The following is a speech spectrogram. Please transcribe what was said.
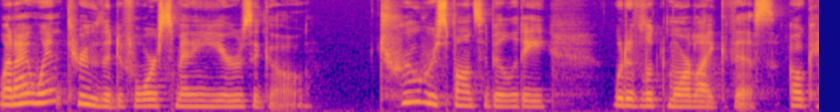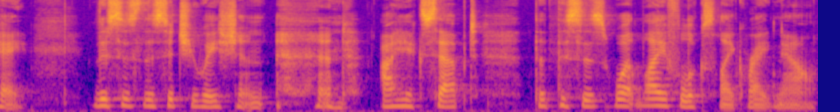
When I went through the divorce many years ago, true responsibility would have looked more like this okay, this is the situation, and I accept that this is what life looks like right now.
